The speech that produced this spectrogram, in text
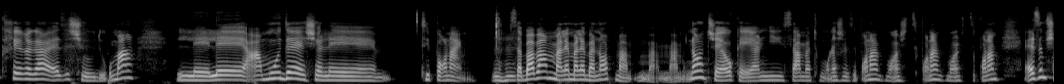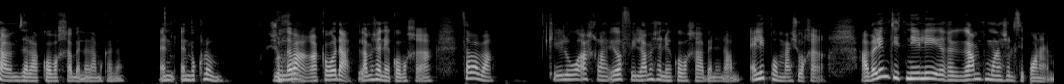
קחי רגע איזושהי דוגמה ל- לעמוד אה, של אה, ציפורניים. מהמם. סבבה? מלא מלא בנות מא- מא- מאמינות שאוקיי, אני שמה תמונה של ציפורניים, תמונה של ציפורניים, תמונה של ציפורניים, איזה משעמם זה לעקוב אחרי בן אדם כזה? אין, אין בו כלום. שום נכון. דבר, רק עבודה. למה שאני אעקוב אחריה? סבבה. כאילו אחלה, יופי, למה שאני אעקוב אחרי הבן אדם? אין לי פה משהו אחר. אבל אם תתני לי רגע גם תמונה של ציפורניים,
